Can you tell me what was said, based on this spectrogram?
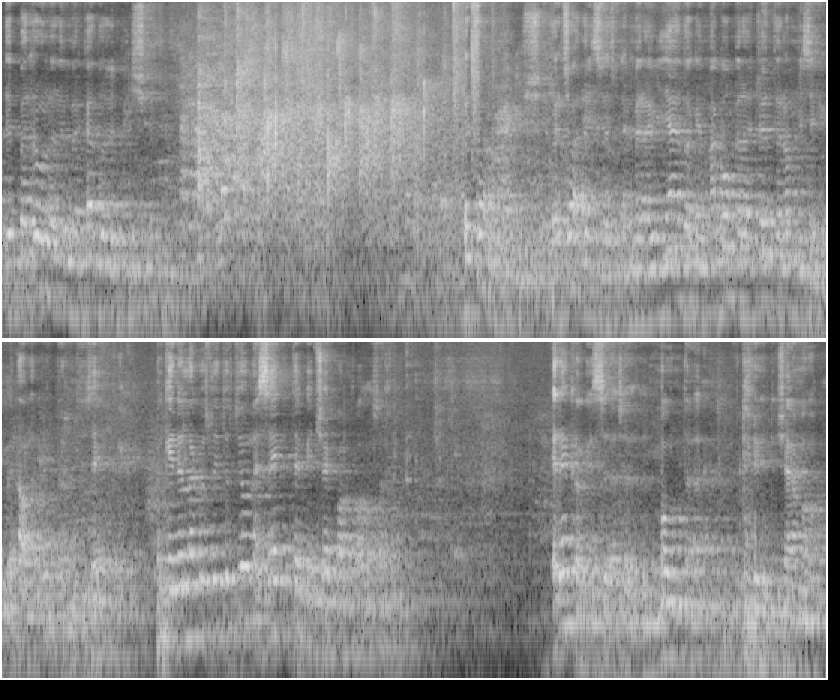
del padrone del mercato del pesce. Perciò non capisce, perciò adesso è meravigliato che ma come la gente non mi segue? No, la gente non ti segue, perché nella Costituzione sente che c'è qualcosa ecco che monta diciamo,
